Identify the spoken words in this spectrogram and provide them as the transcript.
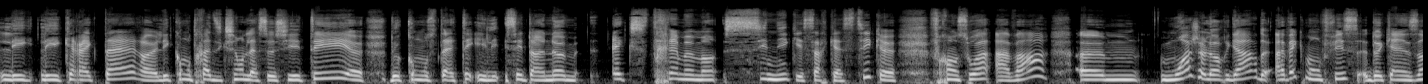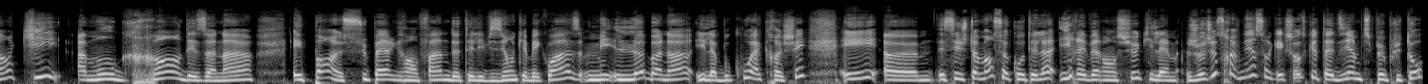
les, les caractères, euh, les contradictions de la société, de constater. C'est un homme extrêmement cynique et sarcastique, François Havard. Euh, moi, je le regarde avec mon fils de 15 ans qui, à mon grand déshonneur, est pas un super grand fan de télévision québécoise, mais le bonheur, il a beaucoup accroché et euh, c'est justement ce côté-là irrévérencieux qu'il aime. Je veux juste revenir sur quelque chose que tu as dit un petit peu plus tôt,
